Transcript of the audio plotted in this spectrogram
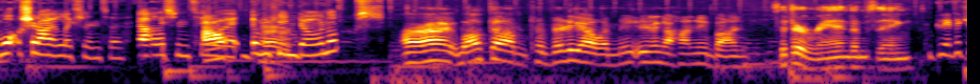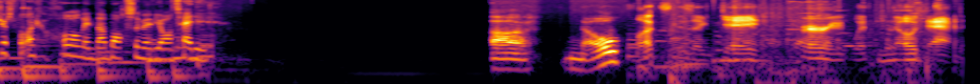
What should I listen to? I listen to I'll uh, Dunkin' Donuts? Alright, welcome to video of me eating a honey bun. Such a random thing. Do you ever just put like a hole in the bottom of your teddy? Uh, no. Lux is a gay furry with no dad.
